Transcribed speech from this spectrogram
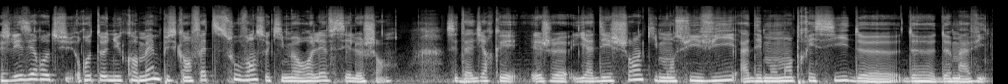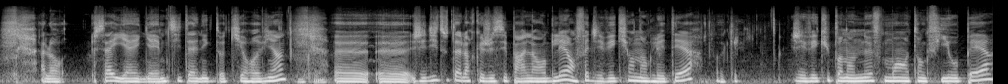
je les ai retenus quand même, puisqu'en fait, souvent, ce qui me relève, c'est le chant. C'est-à-dire que il y a des chants qui m'ont suivi à des moments précis de, de, de ma vie. Alors, ça, il y a, il y a une petite anecdote qui revient. Euh, euh, j'ai dit tout à l'heure que je sais parler anglais. En fait, j'ai vécu en Angleterre. J'ai vécu pendant neuf mois en tant que fille au père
